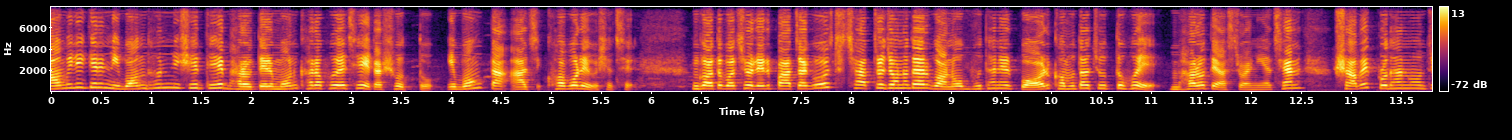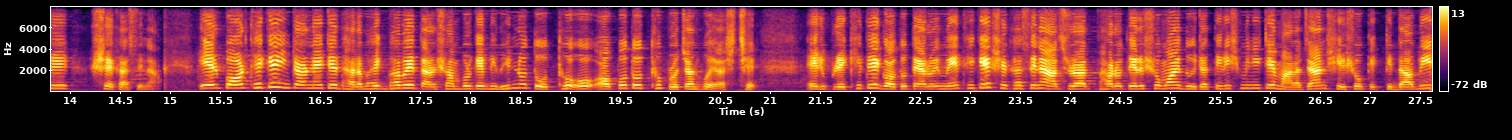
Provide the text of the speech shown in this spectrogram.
আওয়ামী লীগের নিবন্ধন নিষিদ্ধে ভারতের মন খারাপ হয়েছে, এটা সত্য, এবং তা আজ খবরে এসেছে। গত বছরের পাঁচ আগস্ট ছাত্র জনতার গণ অভ্যুত্থানের পর ক্ষমতাচ্যুত হয়ে ভারতে আশ্রয় নিয়েছেন সাবেক প্রধানমন্ত্রী শেখ হাসিনা। এরপর থেকে ইন্টারনেটে ধারাবাহিকভাবে তার সম্পর্কে বিভিন্ন তথ্য ও অপতথ্য প্রচার হয়ে আসছে। এর প্রেক্ষিতে গত তেরোই মে থেকে শেখ হাসিনা আজ রাত ভারতের সময় দুইটা তিরিশ মিনিটে মারা যান শীর্ষক একটি দাবি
